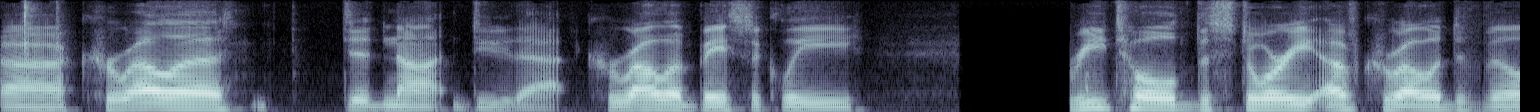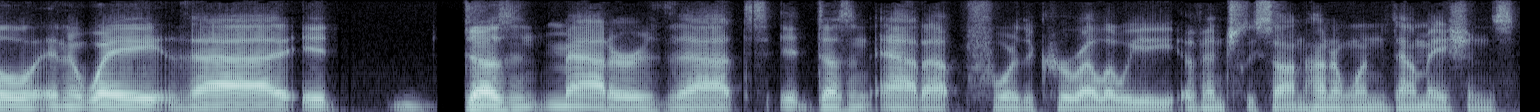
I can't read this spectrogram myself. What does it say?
Uh, Cruella did not do that. Cruella basically retold the story of Cruella de Vil in a way that it doesn't matter that it doesn't add up for the Cruella we eventually saw in 101 Dalmatians.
